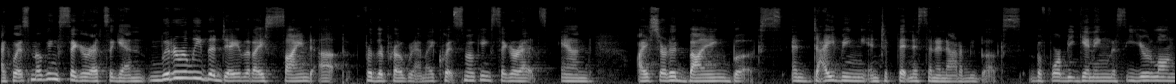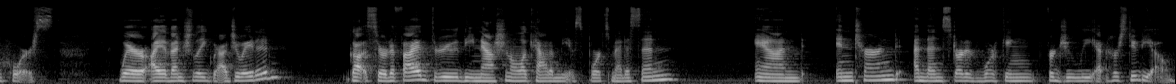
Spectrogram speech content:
I quit smoking cigarettes again, literally the day that I signed up for the program. I quit smoking cigarettes and I started buying books and diving into fitness and anatomy books before beginning this year long course where I eventually graduated, got certified through the National Academy of Sports Medicine, and interned and then started working for Julie at her studio.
